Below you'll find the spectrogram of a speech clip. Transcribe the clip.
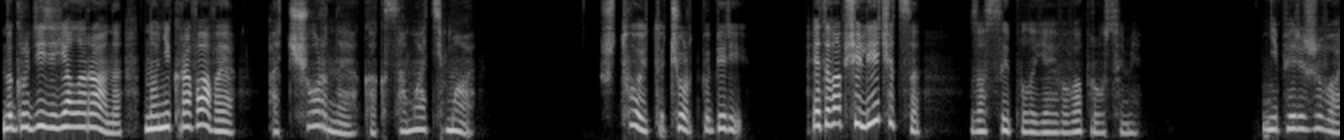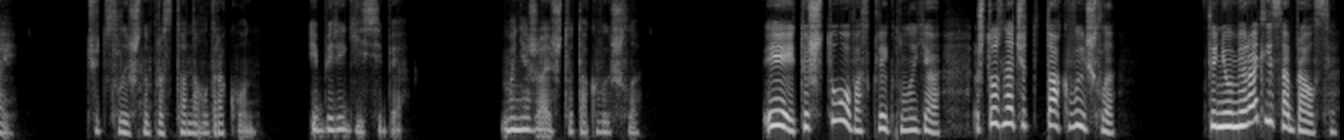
На груди зияла рана, но не кровавая, а черная, как сама тьма. «Что это, черт побери? Это вообще лечится?» — засыпала я его вопросами. «Не переживай», — чуть слышно простонал дракон, — «и береги себя. Мне жаль, что так вышло». «Эй, ты что?» — воскликнула я. «Что значит «так вышло»? Ты не умирать ли собрался?»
